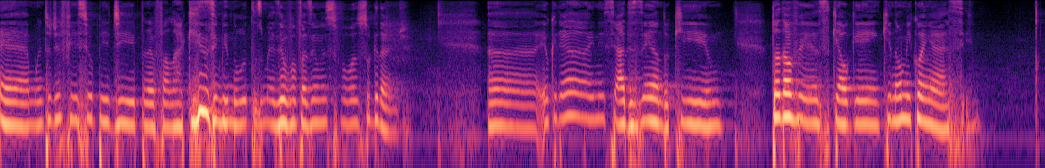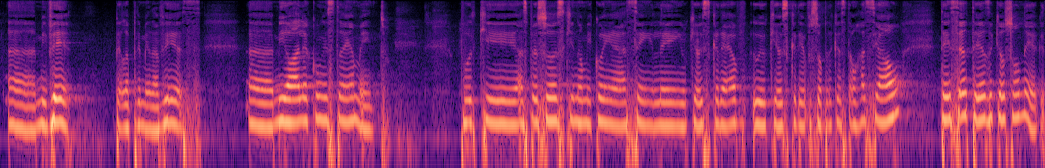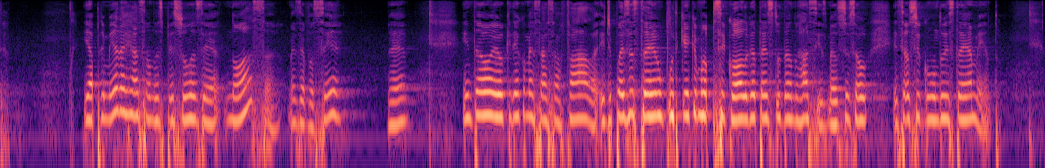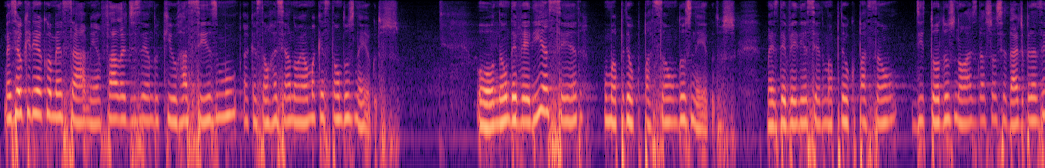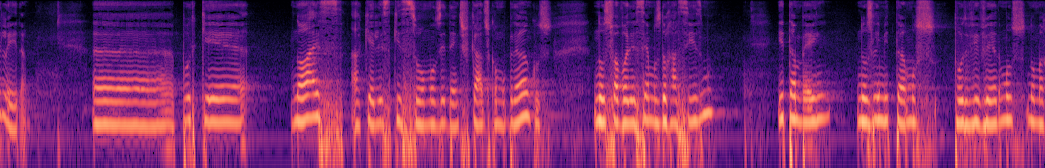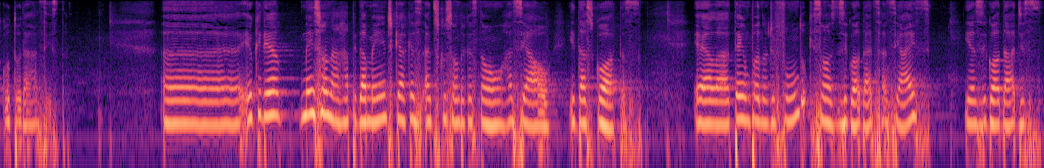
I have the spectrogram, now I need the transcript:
É muito difícil pedir para falar 15 minutos, mas eu vou fazer um esforço grande. Uh, eu queria iniciar dizendo que toda vez que alguém que não me conhece uh, me vê pela primeira vez, uh, me olha com estranhamento. Porque as pessoas que não me conhecem leem o que eu escrevo, o que eu escrevo sobre a questão racial, tem certeza que eu sou negra. E a primeira reação das pessoas é: Nossa, mas é você? Né? Então, eu queria começar essa fala, e depois estranham por que uma psicóloga está estudando racismo. Esse é, o, esse é o segundo estranhamento. Mas eu queria começar a minha fala dizendo que o racismo, a questão racial, não é uma questão dos negros. Ou não deveria ser uma preocupação dos negros mas deveria ser uma preocupação de todos nós da sociedade brasileira. Uh, porque nós, aqueles que somos identificados como brancos, nos favorecemos do racismo e também nos limitamos por vivermos numa cultura racista. Uh, eu queria mencionar rapidamente que a discussão da questão racial e das cotas ela tem um pano de fundo, que são as desigualdades raciais e as desigualdades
